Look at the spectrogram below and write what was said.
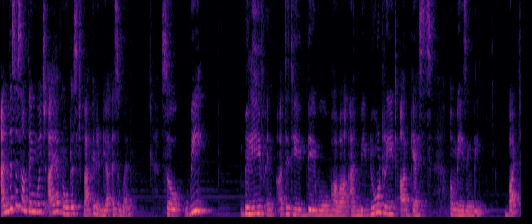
And this is something which I have noticed back in India as well. So, we believe in Atithi Devo Bhava and we do treat our guests amazingly. But,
